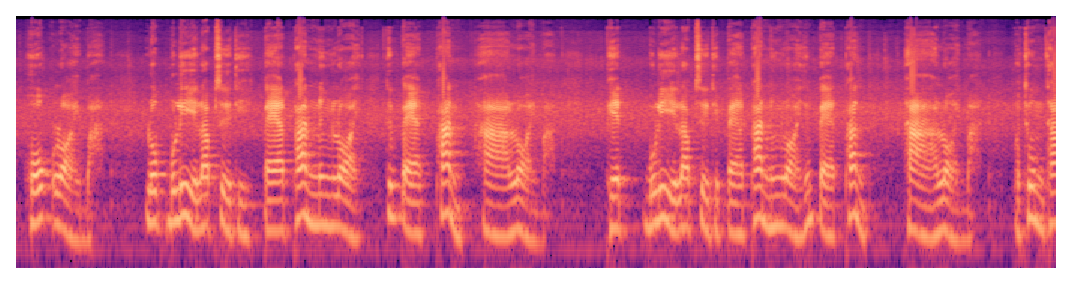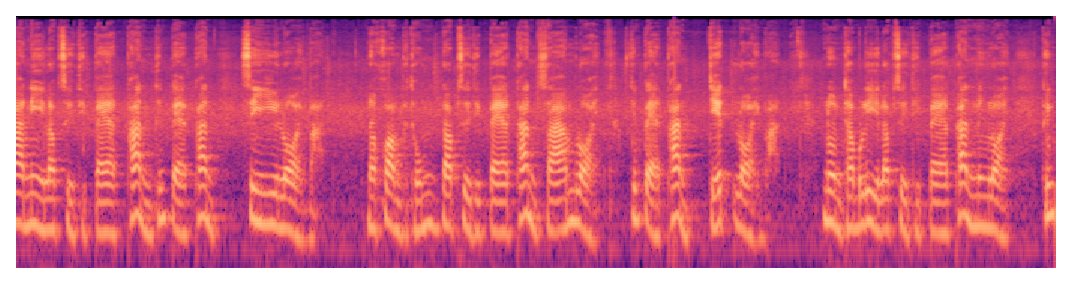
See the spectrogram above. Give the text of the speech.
8,600บาทลบบุรีรับซื้อที่8,100 ถึง8,500บาท เพชรบุรีรับซื้อที่8,100ถึง8,500บาทปทุมธานีรับซื้อที่8,000ถึง8,400บาท นครปฐมรับซื้อที่8,300ถึง8,700บาท นนทบุรีรับซื้อที่8,100ถึง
